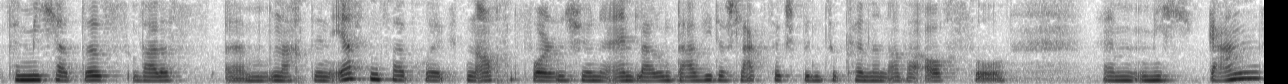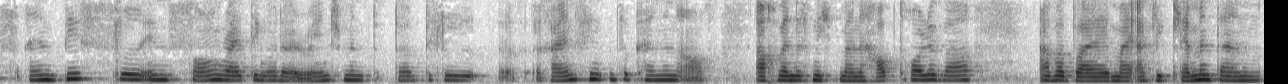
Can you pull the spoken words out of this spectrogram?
für mich hat das, war das ähm, nach den ersten zwei Projekten auch voll eine schöne Einladung, da wieder Schlagzeug spielen zu können, aber auch so ähm, mich ganz ein bisschen in Songwriting oder Arrangement da ein bisschen äh, reinfinden zu können, auch, auch wenn das nicht meine Hauptrolle war. Aber bei My Ugly Clementine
